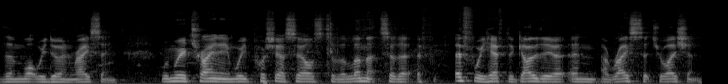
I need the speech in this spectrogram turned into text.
than what we do in racing. When we're training, we push ourselves to the limit so that if, if we have to go there in a race situation,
